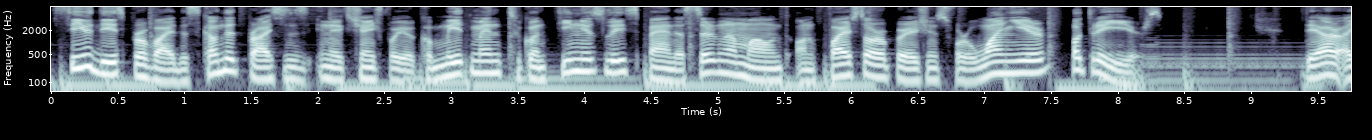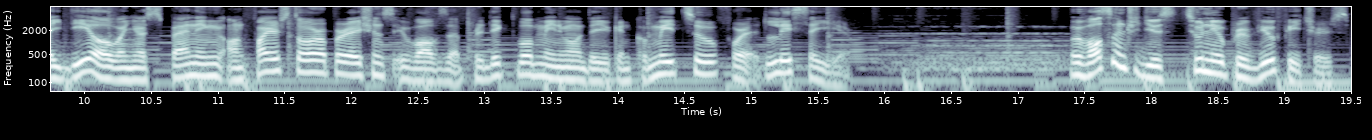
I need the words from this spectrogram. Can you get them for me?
CUDs provide discounted prices in exchange for your commitment to continuously spend a certain amount on Firestore operations for one year or three years. They are ideal when your spending on Firestore operations involves a predictable minimum that you can commit to for at least a year. We've also introduced two new preview features,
